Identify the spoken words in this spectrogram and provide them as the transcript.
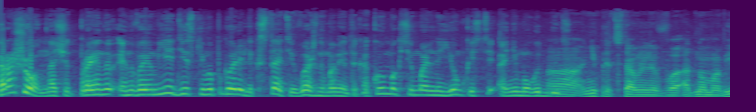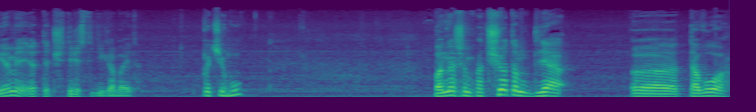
Хорошо, значит, про NVMe диски мы поговорили. Кстати, важный момент, а какой максимальной емкости они могут быть? А, они представлены в одном объеме, это 400 гигабайт. Почему? По нашим подсчетам, для э, того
